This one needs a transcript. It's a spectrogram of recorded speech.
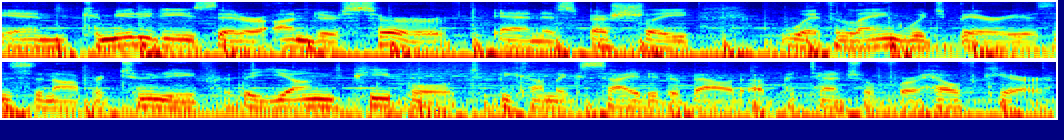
In communities that are underserved, and especially with language barriers, this is an opportunity for the young people to become excited about a potential for healthcare.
